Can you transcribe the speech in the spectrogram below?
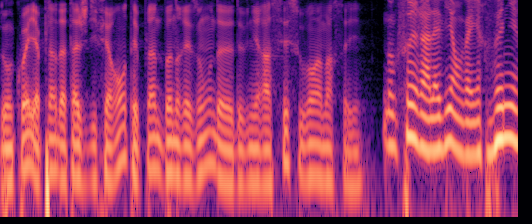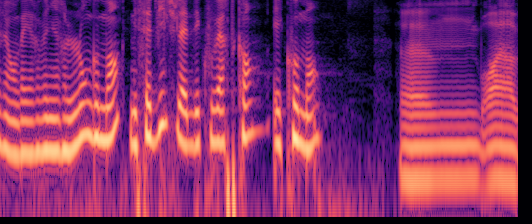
Donc ouais, il y a plein d'attaches différentes et plein de bonnes raisons de, de, venir assez souvent à Marseille. Donc Sourire à la vie, on va y revenir et on va y revenir longuement. Mais cette ville, tu l'as découverte quand et comment? Euh,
